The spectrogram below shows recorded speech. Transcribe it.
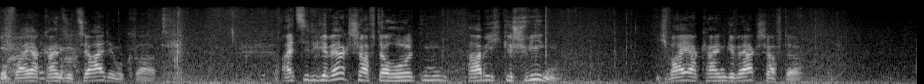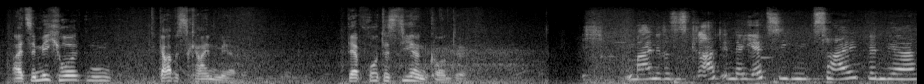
Ich war ja kein Sozialdemokrat. Als sie die Gewerkschafter holten, habe ich geschwiegen. Ich war ja kein Gewerkschafter. Als sie mich holten, gab es keinen mehr, der protestieren konnte meine, dass es gerade in der jetzigen Zeit, wenn wir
